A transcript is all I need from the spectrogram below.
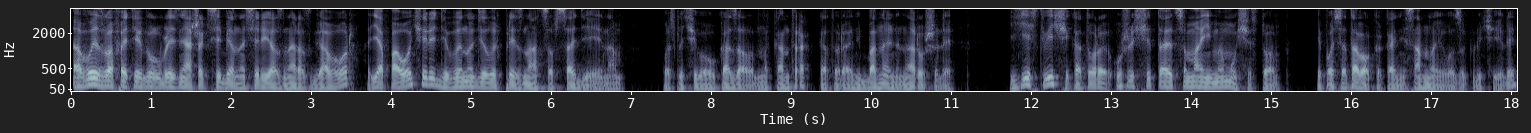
А вызвав этих двух близняшек к себе на серьезный разговор, я по очереди вынудил их признаться в содеянном, после чего указал им на контракт, который они банально нарушили. Есть вещи, которые уже считаются моим имуществом, и после того, как они со мной его заключили,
